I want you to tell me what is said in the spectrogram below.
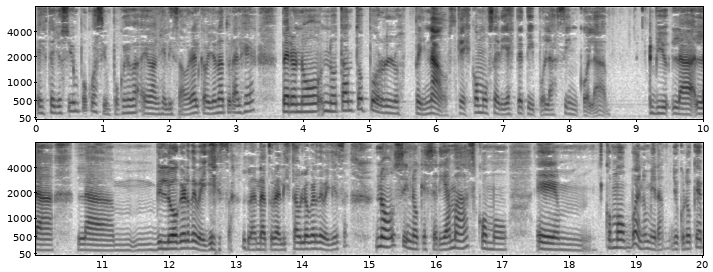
Este, yo soy un poco así, un poco evangelizadora del cabello natural hair, pero no, no tanto por los peinados, que es como sería este tipo, la 5, la la, la, la blogger de belleza, la naturalista blogger de belleza, no, sino que sería más como, eh, como, bueno, mira, yo creo que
